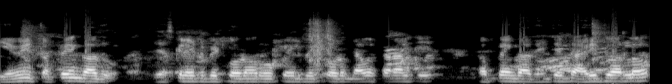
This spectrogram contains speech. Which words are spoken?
ఏమీ తప్పేం కాదు. ఎస్కలేటర్ పెట్టుకోవడం రూపాయలు పెట్టుకోవడం దేవస్థానాలకి తప్పేం కాదు. ఏంటంటే హరిద్వార్లో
